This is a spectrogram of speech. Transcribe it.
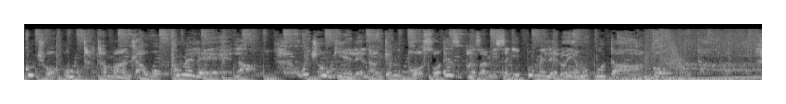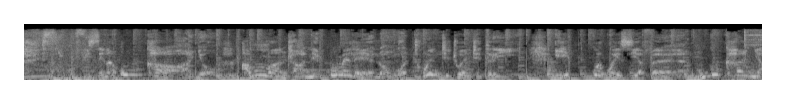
Kutsho ukuthatha amandla wokuphumelela. Kutsho ukuyelela ngemphoso eziphazamise impumelelo yamabhudakho sikufisela umkhanyo amandla nempumelelo ngo-2023 ikwekwezfm kukhanya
